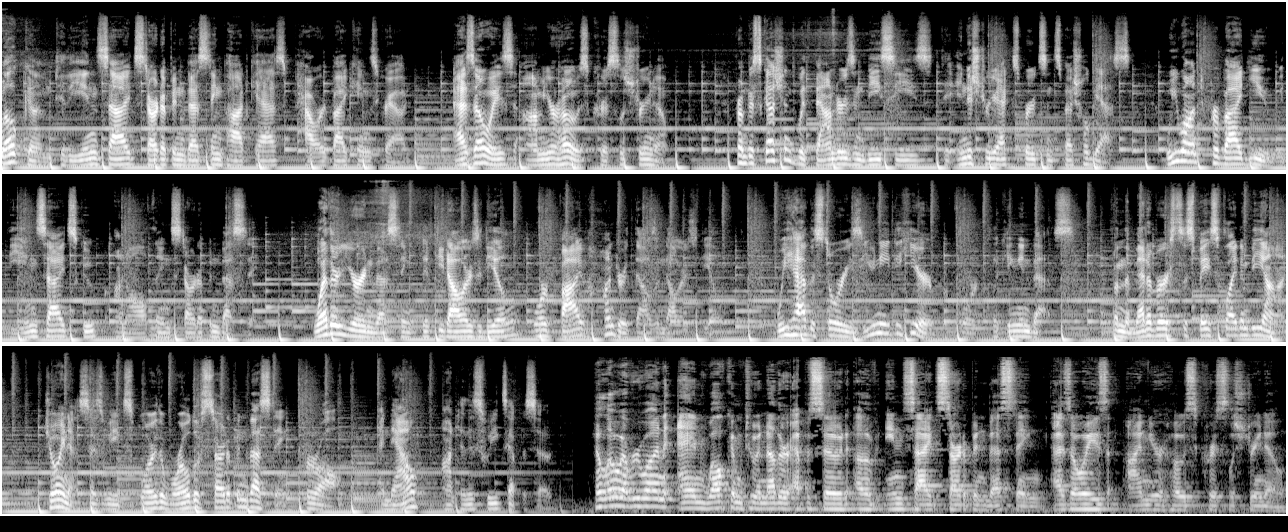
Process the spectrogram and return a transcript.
Welcome to the Inside Startup Investing Podcast powered by KingsCrowd. As always, I'm your host, Chris Lustrino. From discussions with founders and VCs to industry experts and special guests, we want to provide you with the inside scoop on all things startup investing. Whether you're investing $50 a deal or $500,000 a deal, we have the stories you need to hear before clicking invest. From the metaverse to spaceflight and beyond, join us as we explore the world of startup investing for all. And now, on to this week's episode. Hello, everyone, and welcome to another episode of Inside Startup Investing. As always, I'm your host, Chris Lustrino.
